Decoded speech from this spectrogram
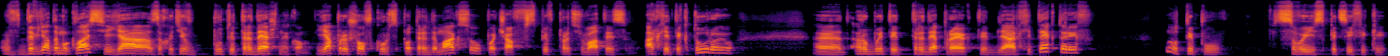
в 9 класі я захотів бути 3D-шником. Я пройшов курс по 3D Max, почав співпрацювати з архітектурою, е, робити 3D-проекти для архітекторів, ну, типу, свої специфіки.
